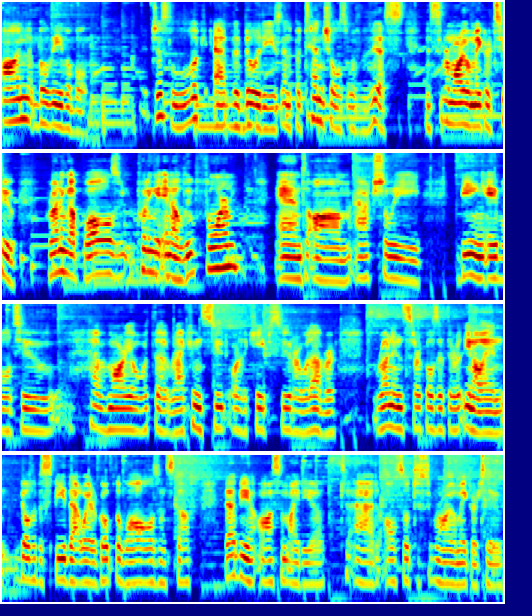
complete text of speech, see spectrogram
unbelievable. Just look at the abilities and the potentials with this in Super Mario Maker 2. Running up walls, putting it in a loop form, and um, actually being able to have Mario with the raccoon suit or the cape suit or whatever run in circles if they're you know and build up a speed that way or go up the walls and stuff that'd be an awesome idea to add also to Super Mario Maker 2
